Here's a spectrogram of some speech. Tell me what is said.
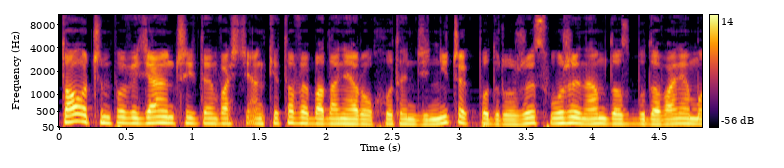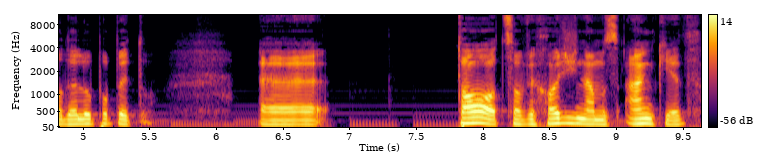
to, o czym powiedziałem, czyli ten właśnie ankietowe badania ruchu, ten dzienniczek podróży, służy nam do zbudowania modelu popytu. To, co wychodzi nam z ankiet,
